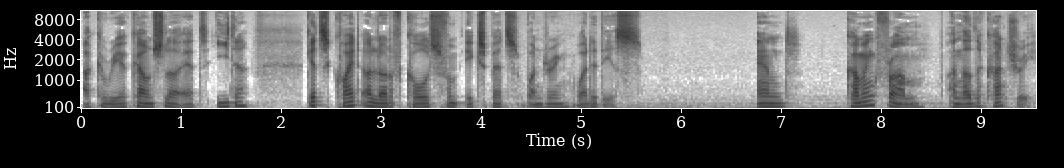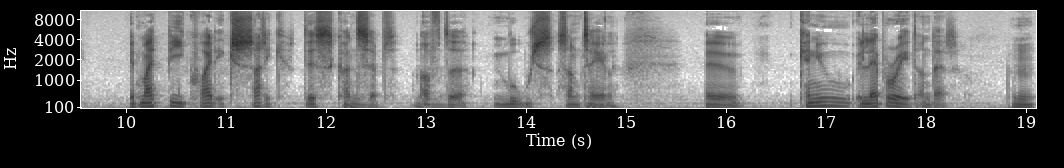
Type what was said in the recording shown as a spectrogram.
a career counselor at IDA, gets quite a lot of calls from expats wondering what it is. And coming from another country, it might be quite exotic, this concept mm. of the MUS samtale. Uh, can you elaborate on that? Mm.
